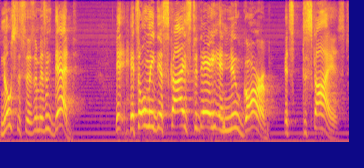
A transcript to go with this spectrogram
Gnosticism isn't dead. It, it's only disguised today in new garb. It's disguised.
